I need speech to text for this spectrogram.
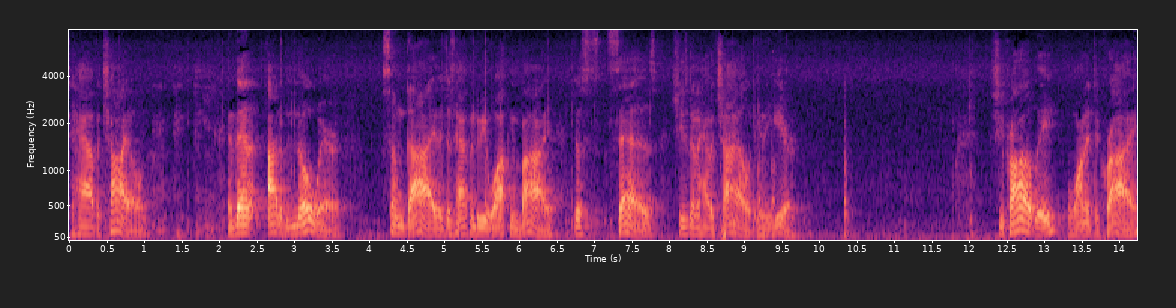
to have a child And then out of nowhere, some guy that just happened to be walking by just says she's going to have a child in a year. She probably wanted to cry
